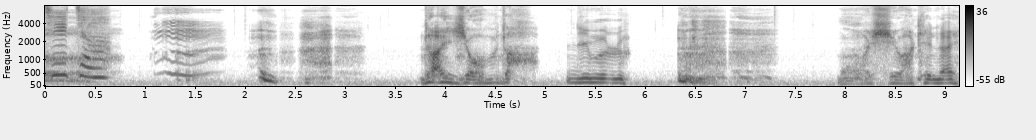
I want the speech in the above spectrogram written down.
ちいちゃん。大丈夫だリムル。申し訳ない。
